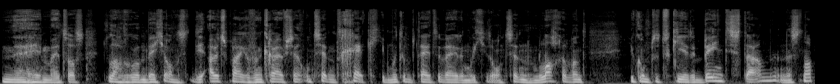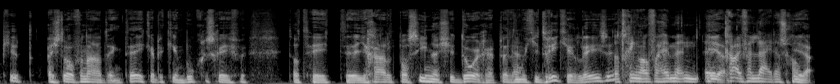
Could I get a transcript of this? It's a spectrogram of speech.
Nee, maar het, was, het lag ook wel een beetje anders. Die uitspraken van Cruijff zijn ontzettend gek. Je moet op tijd te wijden moet je er ontzettend om lachen... want je komt op het verkeerde been te staan. En dan snap je het als je erover nadenkt. Hè. Ik heb een keer een boek geschreven, dat heet... eh, je gaat het pas zien als je het door hebt. En dan moet je drie keer lezen. Dat ging over hem en uh, Ja. Cruijff en leiderschap. Ja.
